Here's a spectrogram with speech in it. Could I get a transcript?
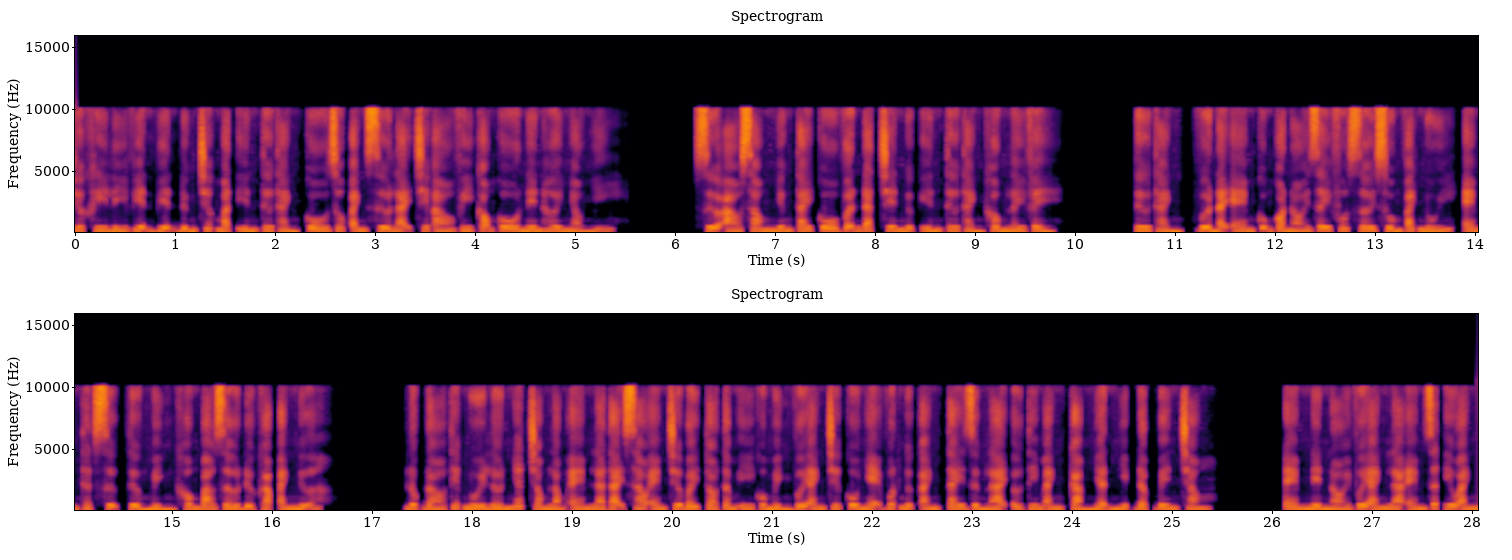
Trước khi Lý Viện Viện đứng trước mặt Yến Tư Thành cô giúp anh sửa lại chiếc áo vì cõng cô nên hơi nhỏ nhĩ. Sửa áo xong nhưng tay cô vẫn đặt trên ngực Yến Tư Thành không lấy về. Tư Thành, vừa nãy em cũng có nói giây phút rơi xuống vách núi, em thật sự tưởng mình không bao giờ được gặp anh nữa. Lúc đó tiếc nuối lớn nhất trong lòng em là tại sao em chưa bày tỏ tâm ý của mình với anh chứ cô nhẹ vuốt ngực anh tay dừng lại ở tim anh cảm nhận nhịp đập bên trong. Em nên nói với anh là em rất yêu anh,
